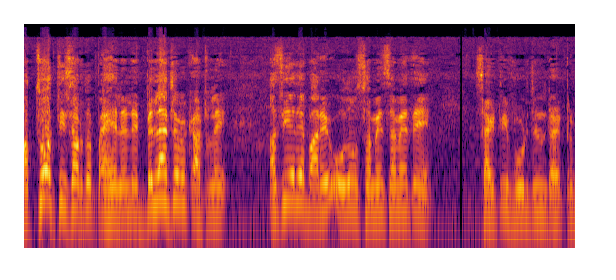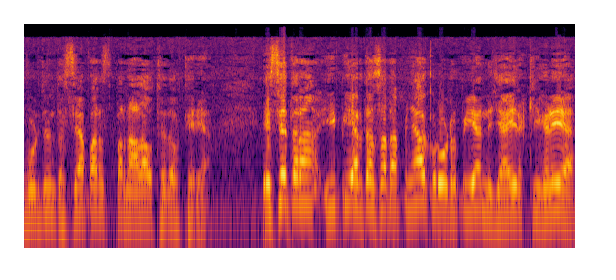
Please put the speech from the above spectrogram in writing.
ਹੱਥੋਂ ਹੱਥੀ ਸਾਡੇ ਤੋਂ ਪੈਸੇ ਲੈ ਲਏ, ਬਿੱਲਾਂ 'ਚੋਂ ਵੀ ਕੱਟ ਲਏ। ਅਸੀਂ ਇਹਦੇ ਬਾਰੇ ਉਦੋਂ ਸਮੇਂ-ਸਮੇਂ ਤੇ ਸੈਕਟਰੀ ਫੂਡ ਜੀ ਨੂੰ, ਡਾਇਰੈਕਟਰ ਫੂਡ ਜੀ ਨੂੰ ਦੱਸਿਆ, ਪਰ ਪਰਨਾਲਾ ਉੱਥੇ ਦਾ ਉੱਥੇ ਰਿਹਾ। ਇਸੇ ਤਰ੍ਹਾਂ ਈਪੀਐਫ ਦਾ ਸਾਡਾ 50 ਕਰੋੜ ਰੁਪਇਆ ਨਜਾਇਜ਼ ਰੱਖੀ ਖੜੇ ਆ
